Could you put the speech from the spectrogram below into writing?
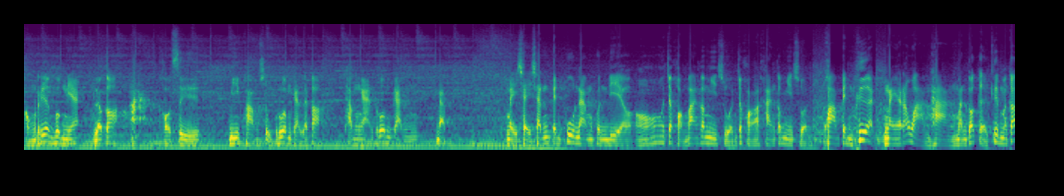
ของเรื่องพวกนี้แล้วก็อะเขาซื้อมีความสุขร่วมกัน แล้วก็ทำงานร่วมกันแบบไม่ใช่ฉันเป็นผู้นำคนเดียว อ๋อ เจ้าของบ้านก็มีส่วน เจ้าของอาคารก็มีส่วน ความเป็นเพื่อนในระหว่างทางมันก็เกิดขึ้น มันก็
